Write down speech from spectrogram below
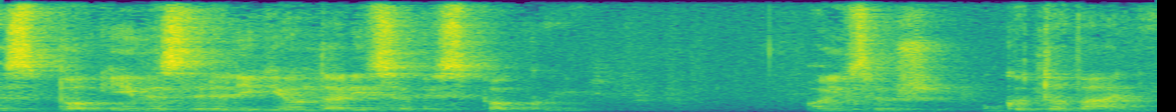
z Bogiem, z religią dali sobie spokój? Oni są już ugotowani.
